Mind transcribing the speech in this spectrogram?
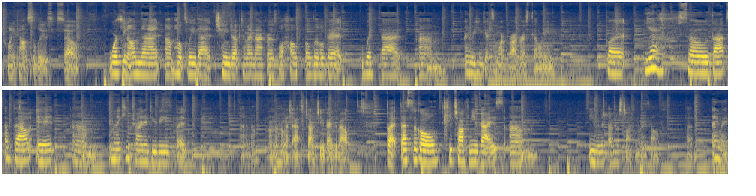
20 pounds to lose. So working on that, um, hopefully, that change up to my macros will help a little bit with that, um, and we can get some more progress going. But yeah, so that's about it. Um, I'm gonna keep trying to do these, but I don't know. I don't know how much I have to talk to you guys about. But that's the goal to keep talking to you guys, um, even if I'm just talking to myself. But anyway,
